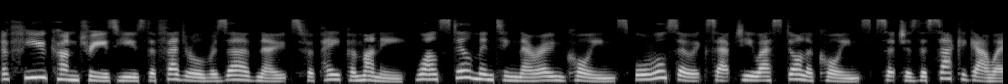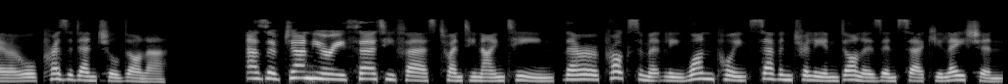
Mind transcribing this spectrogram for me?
A few countries use the Federal Reserve notes for paper money, while still minting their own coins, or also accept U.S. dollar coins, such as the Sacagawea or presidential dollar. As of January 31, 2019, there are approximately $1.7 trillion in circulation,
